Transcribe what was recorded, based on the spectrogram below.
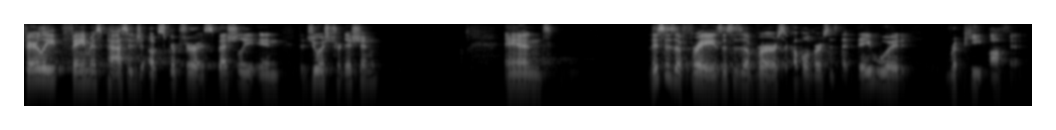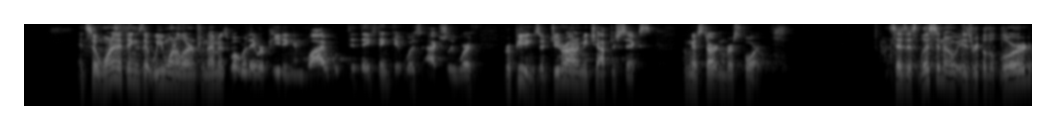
fairly famous passage of Scripture, especially in the Jewish tradition. And this is a phrase, this is a verse, a couple of verses that they would repeat often. And so, one of the things that we want to learn from them is what were they repeating and why did they think it was actually worth repeating? So, Deuteronomy chapter 6, I'm going to start in verse 4. It says this Listen, O Israel, the Lord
